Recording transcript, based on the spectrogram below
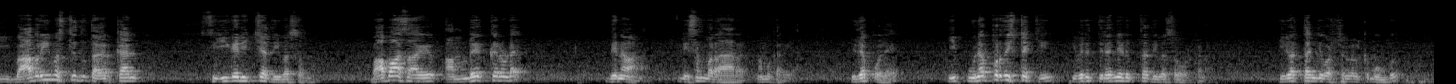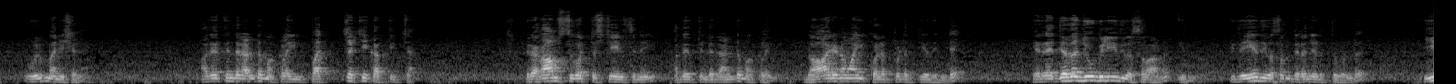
ഈ ബാബറി മസ്ജിദ് തകർക്കാൻ സ്വീകരിച്ച ദിവസം ബാബാ സാഹേബ് അംബേദ്കറുടെ ദിനമാണ് ഡിസംബർ ആറ് നമുക്കറിയാം. ഇതേപോലെ ഈ പുനഃപ്രതിഷ്ഠയ്ക്ക് ഇവർ തിരഞ്ഞെടുത്ത ദിവസം ഓർക്കണം. ഇരുപത്തഞ്ച് വർഷങ്ങൾക്ക് മുമ്പ് ഒരു മനുഷ്യനെ അദ്ദേഹത്തിന്റെ രണ്ട് മക്കളെയും പച്ചയ്ക്ക് കത്തിച്ച ഗ്രഹാം സ്റ്റുവർട്ട് സ്റ്റെയിൻസിനെയും അദ്ദേഹത്തിന്റെ രണ്ട് മക്കളെയും ദാരുണമായി കൊലപ്പെടുത്തിയതിന്റെ രജത ജൂബിലി ദിവസമാണ് ഇന്ന്. ഇതേ ദിവസം തിരഞ്ഞെടുത്തുകൊണ്ട് ഈ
